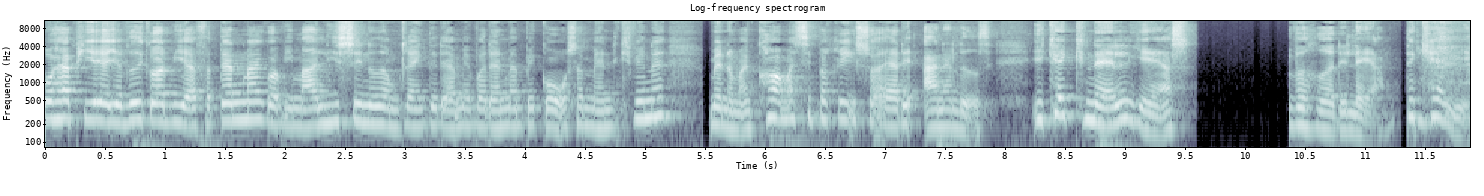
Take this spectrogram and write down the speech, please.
på her piger, jeg ved godt, vi er fra Danmark, og vi er meget ligesindede omkring det der med, hvordan man begår sig mand kvinde, men når man kommer til Paris, så er det anderledes. I kan ikke knalde jeres, hvad hedder det, lærer. Det kan I ikke.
